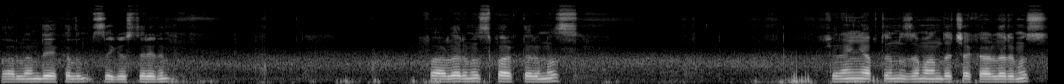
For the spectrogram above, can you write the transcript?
farlarını da yakalım size gösterelim. Farlarımız, parklarımız. Fren yaptığımız zaman da çakarlarımız.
